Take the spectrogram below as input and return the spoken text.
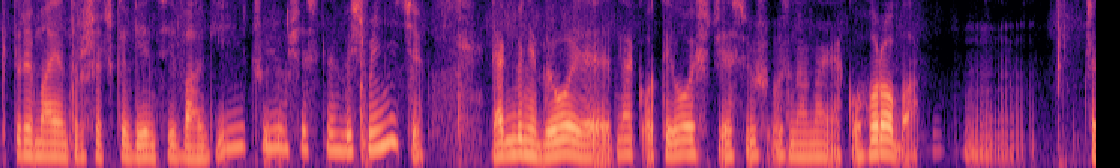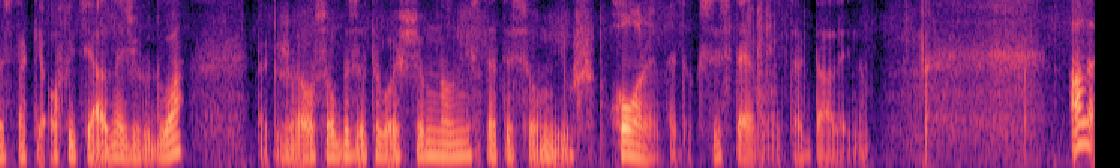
które mają troszeczkę więcej wagi i czują się z tym wyśmienicie. Jakby nie było, jednak otyłość jest już uznana jako choroba mm, przez takie oficjalne źródła. Także osoby z otyłością, no niestety są już chore według systemu i tak dalej. No. Ale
